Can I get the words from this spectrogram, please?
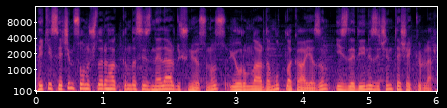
Peki seçim sonuçları hakkında siz neler düşünüyorsunuz? Yorumlarda mutlaka yazın. İzlediğiniz için teşekkürler.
